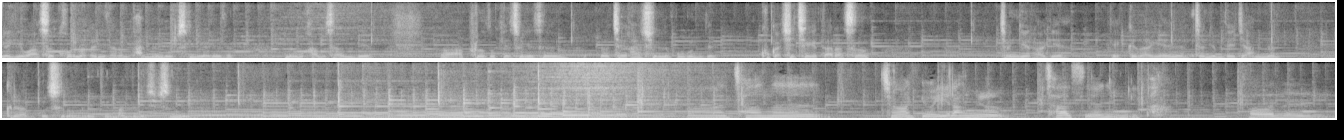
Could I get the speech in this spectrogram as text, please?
여기 와서 코로나 걸린 사람 한 명도 없습니다. 그래서 너무 감사한데요. 아, 앞으로도 계속해서 제가 할 수 있는 부분들 국가 시책에 따라서 정결하게 깨끗하게 전염되지 않는 그러한 곳으로 이렇게 만들고 싶습니다. 어, 저는 중학교 1학년 차수연입니다. 저는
